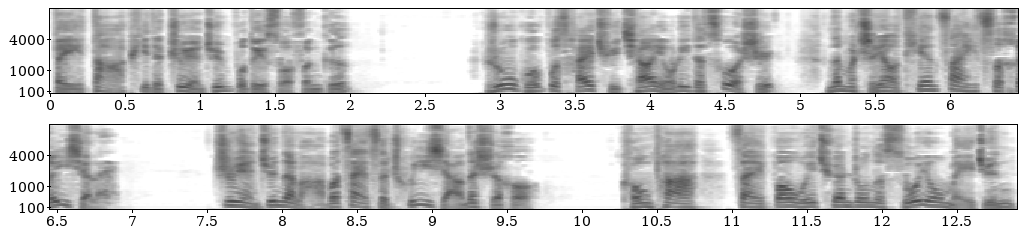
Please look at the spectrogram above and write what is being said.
被大批的志愿军部队所分割。如果不采取强有力的措施，那么只要天再一次黑下来，志愿军的喇叭再次吹响的时候，恐怕在包围圈中的所有美军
